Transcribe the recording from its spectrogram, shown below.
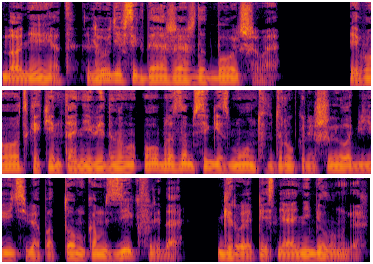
Но нет, люди всегда жаждут большего. И вот каким-то невиданным образом Сигизмунд вдруг решил объявить себя потомком Зигфрида, героя песни о Нибелунгах.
